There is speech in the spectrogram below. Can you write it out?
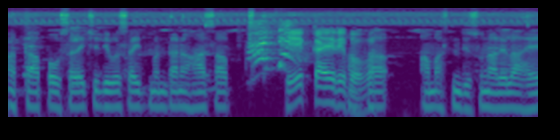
आता पावसाळ्याचे दिवस आहेत म्हणताना हा साप हे काय रे बाबा? आम्हाला दिसून आलेला आहे.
